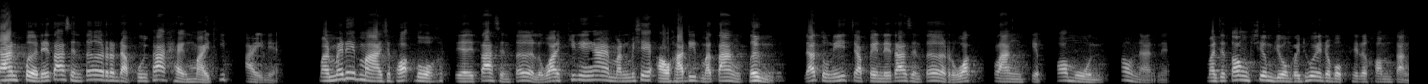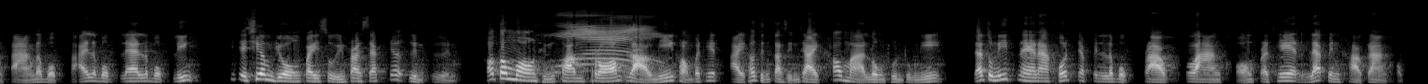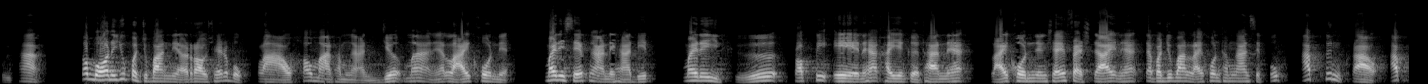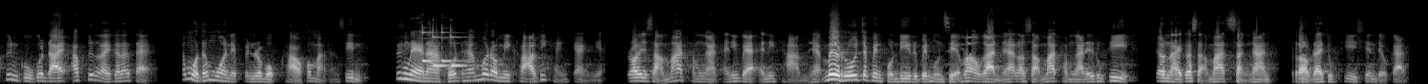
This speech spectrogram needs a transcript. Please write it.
การเปิด Data Center ระดับภูมิภาคแห่งใหม่ที่ไทยเนี่ย มันไม่ได้มาเฉพาะตัว Data Center หรือว่าคิดง่ายๆ มันไม่ใช่เอาฮาร์ดดิสก์มาตั้งตึงแล้วตรงนี้จะเป็น Data Center หรือว่าคลังเก็บข้อมูลเท่านั้นเนี่ยมันจะต้องเชื่อมโยงไปด้วยระบบเทเลคอมต่างๆ ระบบสายระบบแลนระบบลิงก์ที่จะเชื่อมโยงไปสู่อินฟราสตรักเจอร์อื่น ๆ เขาต้องมองถึงความพร้อมเหล่านี้ของประเทศไทยเขาถึงตัดสินใจเข้ามาลงทุนตรงนี้ และตรงนี้ในอนาคตจะเป็นระบบคลาวกลางของประเทศ และเป็นคลาวกลางของภูมิภาค ก็บอกว่าในยุคปัจจุบันเนี่ยเราใช้ระบบคลาวด์เข้ามาทำงานเยอะมากนะหลายคนเนี่ยไม่ได้เซฟงานในฮาร์ดดิสก์ไม่ได้ถือ floppy A นะฮะใครยังเกิดทันนะฮะหลายคนยังใช้แฟลชไดร์นะฮะแต่ปัจจุบันหลายคนทำงานเสร็จปุ๊บอัพขึ้นคลาวด์อัพขึ้น Google Drive อัพขึ้นอะไรก็แล้วแต่ทั้งหมดทั้งมวลเนี่ยเป็นระบบคลาวด์เข้ามาทั้งสิ้น ซึ่งในอนาคตนะฮะเมื่อเรามีคลาวด์ที่แข็งแกร่งเนี่ยเราจะสามารถทำงาน anywhere anytime นะฮะไม่รู้จะเป็นผลดีหรือเป็นผลเสียมากกว่ากันนะฮะเราสามารถทำงานได้ทุกที่ เจ้านายก็สามารถสั่งงานเราได้ทุกที่เช่นเดียวกัน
